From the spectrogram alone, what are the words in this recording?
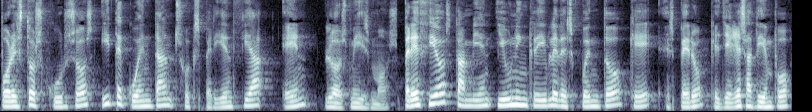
por estos cursos y te cuentan su experiencia en los mismos. Precios también y un increíble descuento que espero que llegues a tiempo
